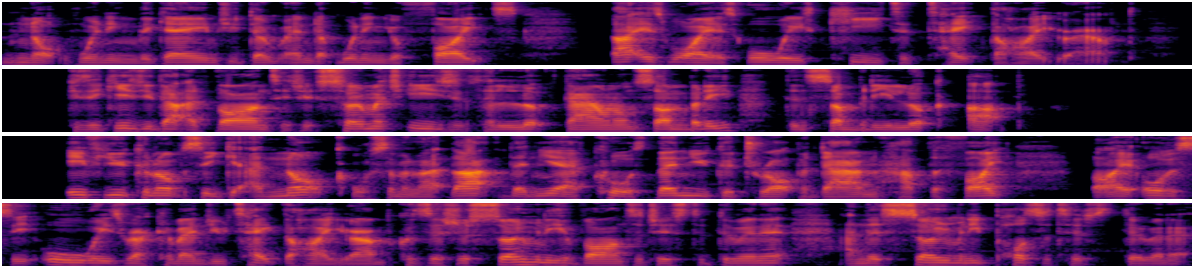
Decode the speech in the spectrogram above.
not winning the games. You don't end up winning your fights. That is why it's always key to take the high ground because it gives you that advantage. It's so much easier to look down on somebody than somebody look up. If you can obviously get a knock or something like that, then yeah, of course, then you could drop down and have the fight. I obviously always recommend you take the high ground because there's just so many advantages to doing it and there's so many positives to doing it.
